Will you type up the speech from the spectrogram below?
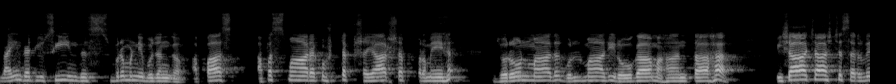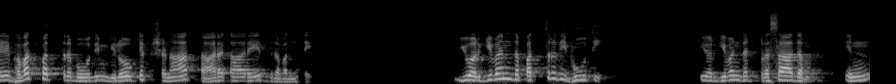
line that you see in this Subramanya Bhujangam, Apas, Apasmara Kushtak Shayarsha Prameha ज्वरोन्माद गुल्मादि रोगा महांताः पिशाचाश्च सर्वे भवत्पत्र बोधिं विलोक्य क्षणात् तारकारे द्रवन्ते। You are given the patra vibhuti you are given that prasadam in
